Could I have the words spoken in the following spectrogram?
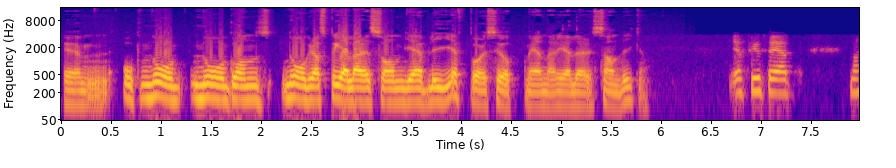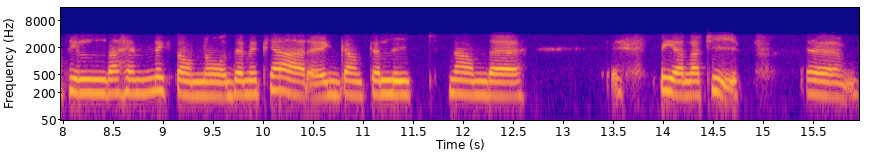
Um, och no någon, några spelare som Gävle IF bör se upp med när det gäller Sandviken? Jag skulle säga att Matilda Henriksson och Demi Pierre är ganska liknande eh, spelartyp. Um,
